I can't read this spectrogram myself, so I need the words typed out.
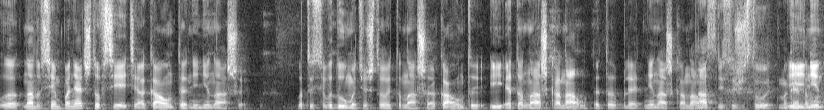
э, надо всем понять, что все эти аккаунты, они не наши. Вот если вы думаете, что это наши аккаунты, и это наш канал, это, блядь, не наш канал. Нас не существует. Мы к и этому- не...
